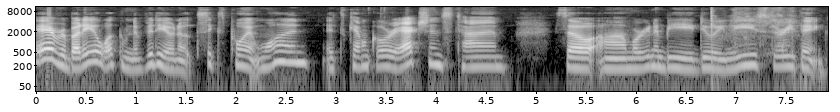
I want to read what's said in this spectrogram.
Hey everybody, welcome to video note 6.1. It's chemical reactions time. So um, we're going to be doing these three things.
